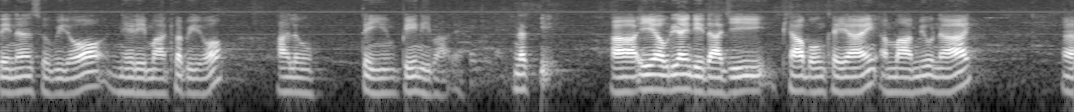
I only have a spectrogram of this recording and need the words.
သင်တန်းဆိုပြီးတော့နေတွေမှာထွက်ပြီးတော့အားလုံးသင်ပေးနေပါတယ်။နှစ်အာအေယာဝတီတိုင်းဒေသကြီးဖျားပုံခရိုင် အမာမြို့၌အဲ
